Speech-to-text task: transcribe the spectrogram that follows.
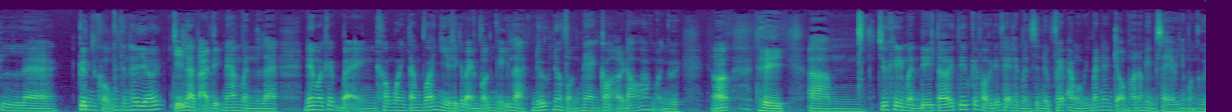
là kinh khủng trên thế giới. Chỉ là tại Việt Nam mình là nếu mà các bạn không quan tâm quá nhiều thì các bạn vẫn nghĩ là nước nó vẫn đang có ở đó mọi người. Đó. Thì um, trước khi mình đi tới tiếp cái phần tiếp theo thì mình xin được phép ăn một miếng bánh tráng trộn thôi nó mềm xèo nha mọi người.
